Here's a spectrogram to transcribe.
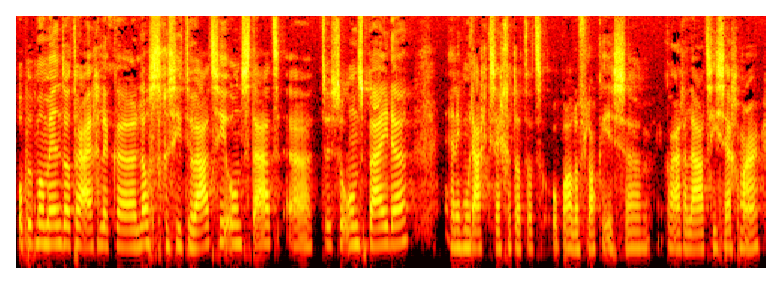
op het moment dat er eigenlijk een lastige situatie ontstaat tussen ons beiden, en ik moet eigenlijk zeggen dat dat op alle vlakken is um, qua relaties, zeg maar.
